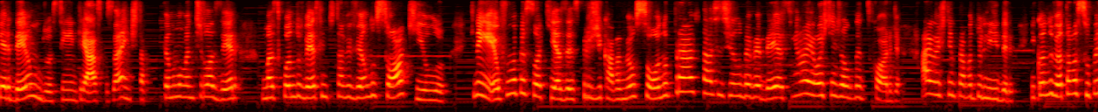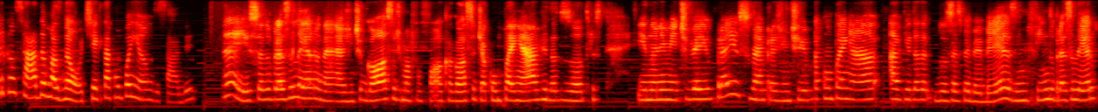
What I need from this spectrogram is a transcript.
perdendo, assim, entre aspas, ah, a gente tá tendo um momento de lazer, mas quando vê, assim, tu tá vivendo só aquilo. Que nem eu fui uma pessoa que às vezes prejudicava meu sono pra estar tá assistindo o BBB, assim, ah, hoje tem jogo da discórdia, ah, hoje tem prova do líder. E quando eu tava super cansada, mas não, eu tinha que estar tá acompanhando, sabe? É, isso é do brasileiro, né? A gente gosta de uma fofoca, gosta de acompanhar a vida dos outros. E no limite veio para isso, né? Pra gente acompanhar a vida dos ex-BBBs, enfim, do brasileiro,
